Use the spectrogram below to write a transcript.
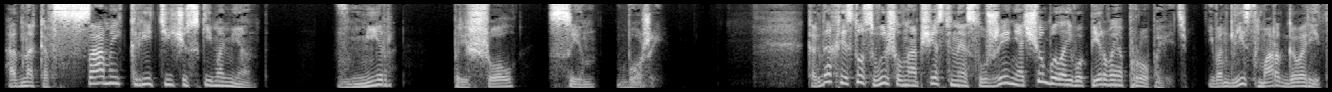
однако в самый критический момент в мир пришел Сын Божий. Когда Христос вышел на общественное служение, о чем была его первая проповедь? Евангелист Марк говорит,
